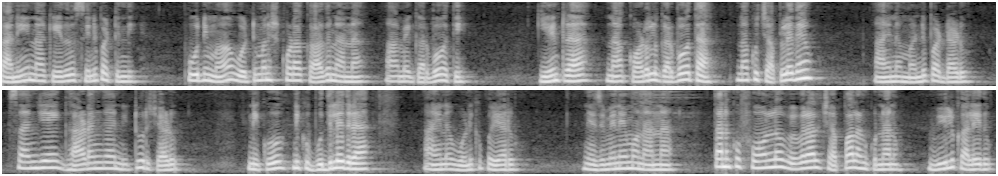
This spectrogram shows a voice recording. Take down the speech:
కానీ నాకేదో శని పట్టింది. పూర్ణిమ ఒట్టి మనిషి కూడా కాదు నాన్న ఆమె గర్భవతి. ఏంట్రా నా కోడలు గర్భవత? నాకు చెప్పలేదేం? ఆయన మండిపడ్డాడు. సంజయ్ గాఢంగా నిట్టూర్చాడు. నీకు నీకు బుద్ధి లేదురా? ఆయన వణికిపోయారు. నిజమేనేమో నాన్నా తనకు ఫోన్లో వివరాలు చెప్పాలనుకున్నాను. వీలు కాలేదు.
